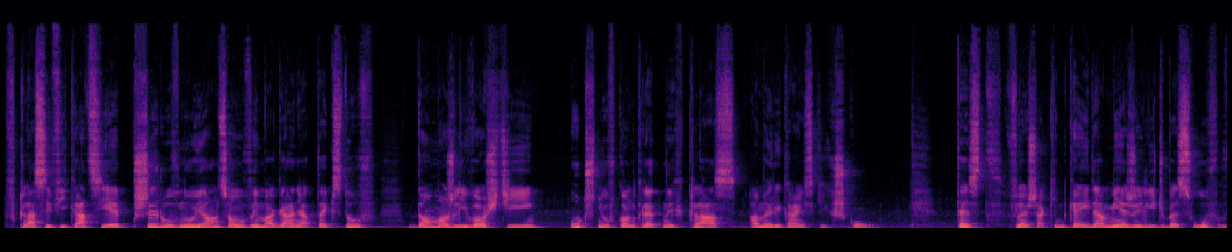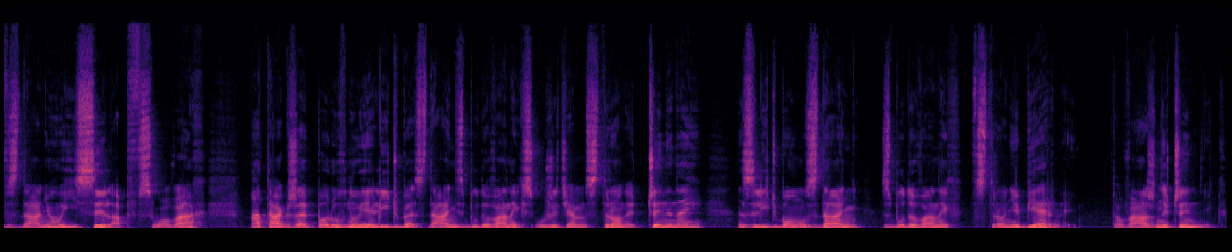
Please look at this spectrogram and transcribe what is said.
w klasyfikację przyrównującą wymagania tekstów do możliwości uczniów konkretnych klas amerykańskich szkół. Test Flesha Kincaida mierzy liczbę słów w zdaniu i sylab w słowach, a także porównuje liczbę zdań zbudowanych z użyciem strony czynnej z liczbą zdań zbudowanych w stronie biernej. To ważny czynnik,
